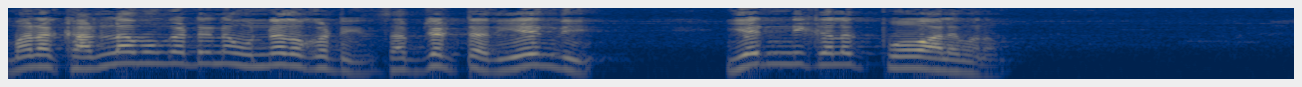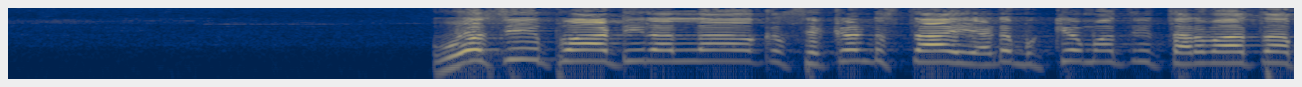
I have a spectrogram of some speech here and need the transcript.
మన కళ్ళ ముంగటనే ఉన్నది ఒకటి సబ్జెక్ట్ అది. ఏంది? ఎన్నికలకు పోవాలి మనం. ఓసీ పార్టీలల్లా ఒక సెకండ్ స్థాయి అంటే ముఖ్యమంత్రి తర్వాత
